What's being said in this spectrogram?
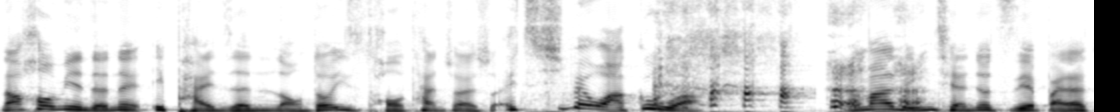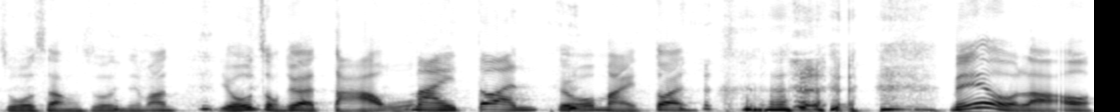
然后后面的那一排人龙都一直头探出来说：“哎、欸，西贝瓦固啊！”我妈零钱就直接摆在桌上，说：“你妈有种就来打我，买断，对我买断，没有啦哦。”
